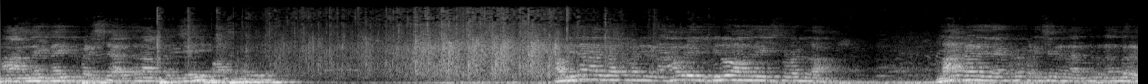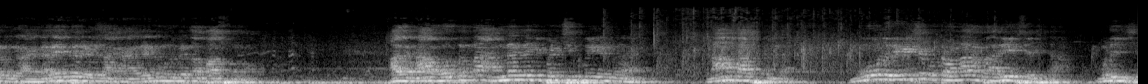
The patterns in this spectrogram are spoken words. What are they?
நான் அன்னைக்கு நைட்டு படிச்சு அடுத்த நாள் படிச்சு எழுதி பாஸ் பண்ண முடியும் அப்படிதான் நான் வந்து பண்ணிருக்கேன் ஆவரேஜ் பிலோ ஆவரேஜ் ஸ்டூடெண்ட் தான். லா காலேஜில் என் கூட படிச்ச நண்பர் நண்பர்கள் இருக்காங்க நிறைய பேர் எழுதினாங்க நாங்கள் ரெண்டு மூணு பேர் தான் பாஸ் பண்ணோம். அதை நான் ஒருத்தர் தான் அன்னன்னைக்கு படிச்சுட்டு போய் எழுதினேன். நான் பாஸ் பண்ணேன் மூணு ரிவிஷன் விட்டோம்னா நம்ம அரியர் செஞ்சுட்டான் முடிஞ்சுச்சு.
